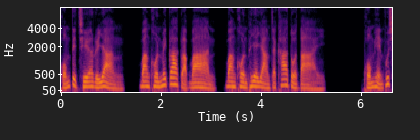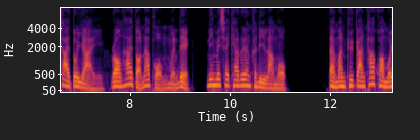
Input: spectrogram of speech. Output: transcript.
ผมติดเชื้อหรือยัง บางคนไม่กล้ากลับบ้าน บางคนพยายามจะฆ่าตัวตาย ผมเห็นผู้ชายตัวใหญ่ ร้องไห้ต่อหน้าผมเหมือนเด็ก นี่ไม่ใช่แค่เรื่องคดีลามก แต่มันคือการฆ่าความไว้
